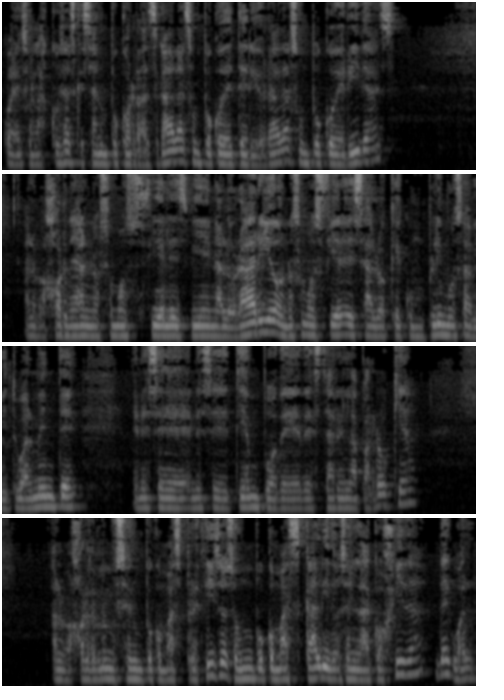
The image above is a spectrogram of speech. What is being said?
cuáles son las cosas que están un poco rasgadas, un poco deterioradas, un poco heridas. A lo mejor ya no somos fieles bien al horario o no somos fieles a lo que cumplimos habitualmente en ese, en ese tiempo de, de estar en la parroquia a lo mejor debemos ser un poco más precisos o un poco más cálidos en la acogida, da igual.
